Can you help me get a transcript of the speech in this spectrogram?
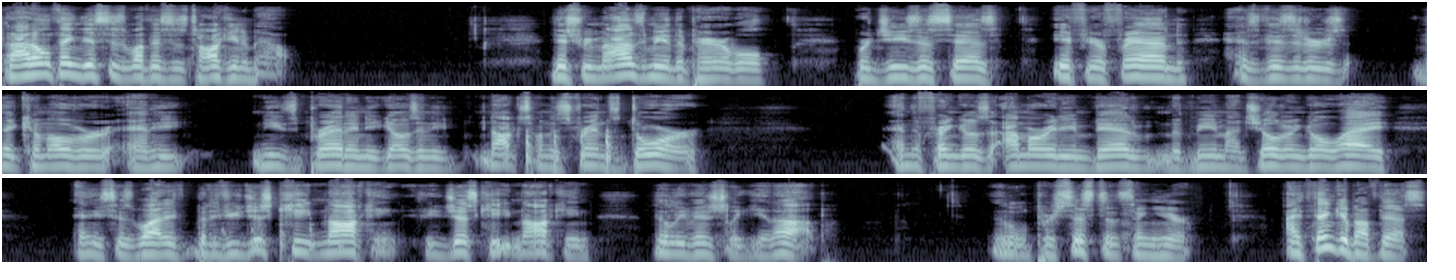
But I don't think this is what this is talking about. This reminds me of the parable where Jesus says, if your friend has visitors, they come over and he needs bread and he goes and he knocks on his friend's door and the friend goes, I'm already in bed with me and my children, go away. And he says, what? If, but if you just keep knocking, if you just keep knocking, they'll eventually get up. A little persistence thing here. I think about this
